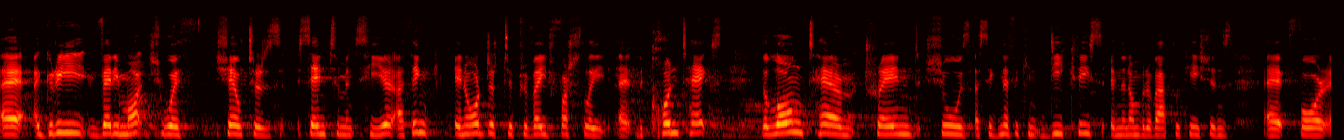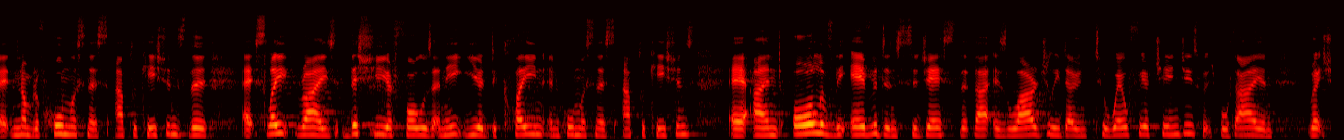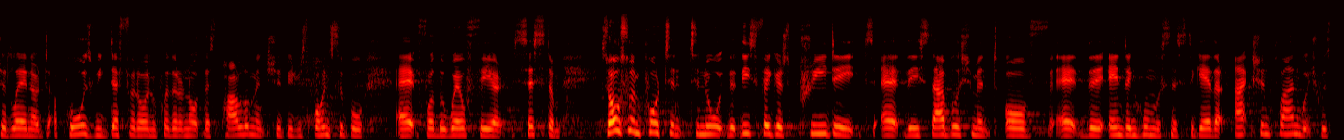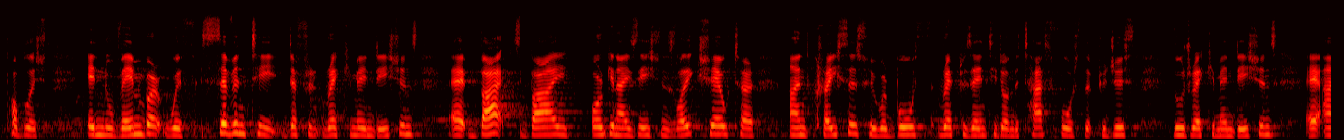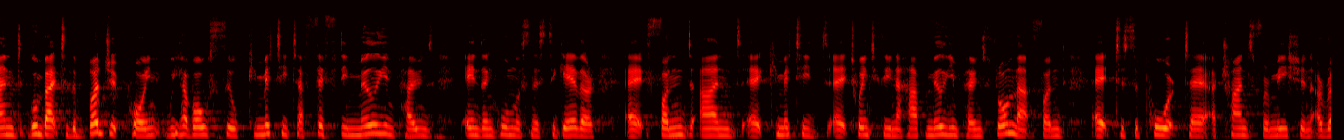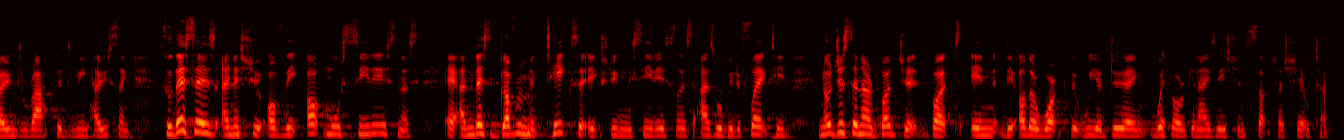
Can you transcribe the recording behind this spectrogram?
uh, agree very much with Shelter's sentiments here. I think in order to provide, firstly, uh, the context, The long-term trend shows a significant decrease in the number of applications uh, for uh, number of homelessness applications. The uh, slight rise this year follows an eight-year decline in homelessness applications, uh, and all of the evidence suggests that that is largely down to welfare changes, which both I and Richard Leonard oppose. We differ on whether or not this Parliament should be responsible uh, for the welfare system. It's also important to note that these figures predate uh, the establishment of uh, the Ending Homelessness Together Action Plan, which was published in November with 70 different recommendations uh, backed by organisations like Shelter and Crisis, who were both represented on the task force that produced those recommendations. Uh, and going back to the budget point, we have also committed to a £50 million pounds Ending Homelessness Together uh, fund and uh, committed uh, £23.5 million pounds from that fund uh, to support uh, a transformation around rapid rehousing. So this is an issue of the utmost seriousness uh, and this government takes it extremely seriously as will be reflected not just in our budget, but in the other work that we are doing with organisations such as Shelter.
